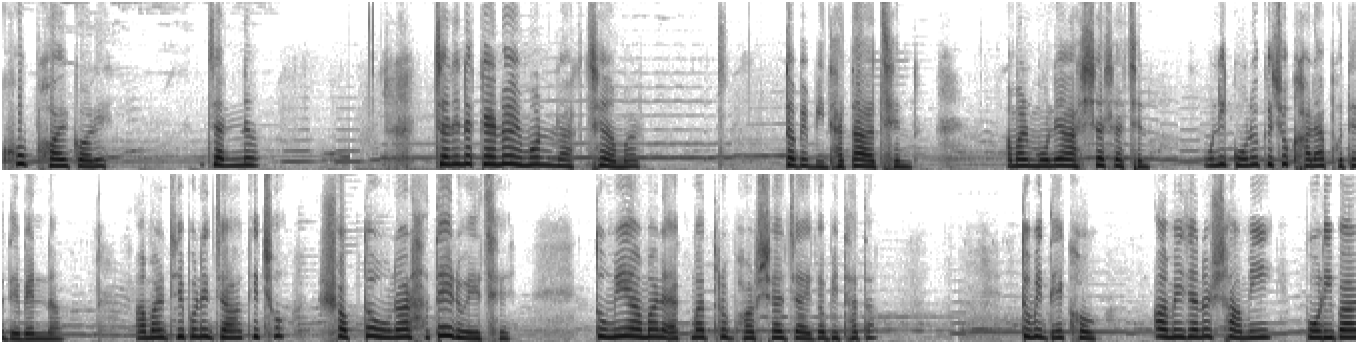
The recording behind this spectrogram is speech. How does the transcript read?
খুব ভয় করে। জানি না। জানি না কেন এমন লাগছে আমার। তবে বিধাতা আছেন, আমার মনে আশ্বাস আছেন, উনি কোনো কিছু খারাপ হতে দেবেন না। আমার জীবনে যা কিছু, সব তো ওনার হাতেই রয়েছে। তুমি আমার একমাত্র ভরসার জায়গা, বিধাতা। তুমি দেখো, আমি যেন স্বামী, পরিবার,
